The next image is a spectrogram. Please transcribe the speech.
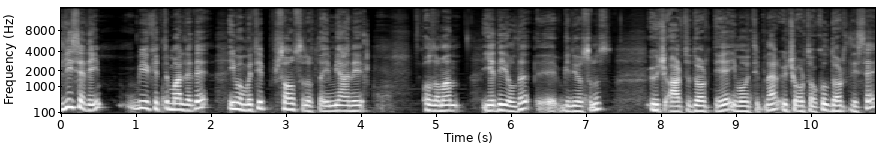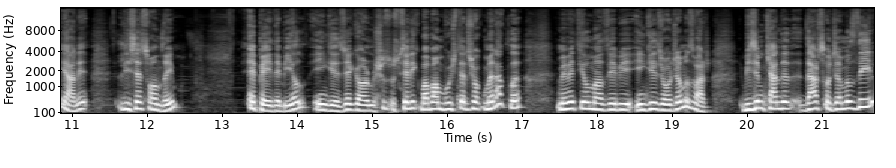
Lisedeyim. Büyük ihtimalle de İmam Hatip son sınıftayım. Yani o zaman 7 yıldı e, biliyorsunuz. 3 artı 4 diye imam hatipler, 3 ortaokul, 4 lise. Yani lise sondayım. Epey de bir yıl İngilizce görmüşüz. Üstelik babam bu işleri çok meraklı. Mehmet Yılmaz diye bir İngilizce hocamız var. Bizim kendi ders hocamız değil.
